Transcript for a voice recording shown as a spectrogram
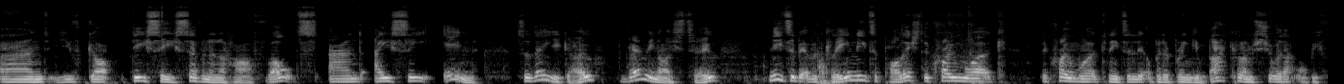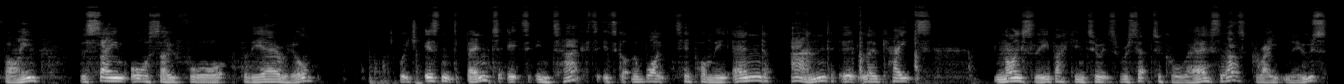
and you've got DC seven and a half volts and AC in. So there you go. Very nice too. Needs a bit of a clean, needs a polish. The chrome work, the chrome work needs a little bit of bringing back, but I'm sure that will be fine. The same also for, for the aerial, which isn't bent, it's intact. It's got the white tip on the end and it locates nicely back into its receptacle there. So that's great news.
